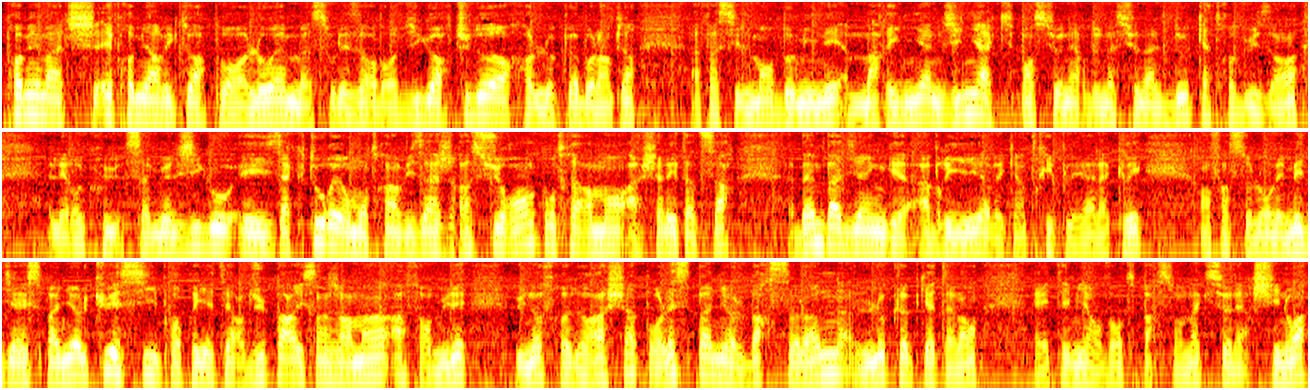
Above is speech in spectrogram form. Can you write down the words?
Premier match et première victoire pour l'OM sous les ordres d'Igor Tudor. Le club olympien a facilement dominé Marignan Gignac, pensionnaire de National 2, 4 buts à 1. Les Samuel Gigot et Isaac Touré ont montré un visage rassurant, contrairement à Chalet Tatsar. Bemba Dieng a brillé avec un triplé à la clé. Enfin, selon les médias espagnols, QSI, propriétaire du Paris Saint-Germain, a formulé une offre de rachat pour l'Espagnol Barcelone. Le club catalan a été mis en vente par son actionnaire chinois.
